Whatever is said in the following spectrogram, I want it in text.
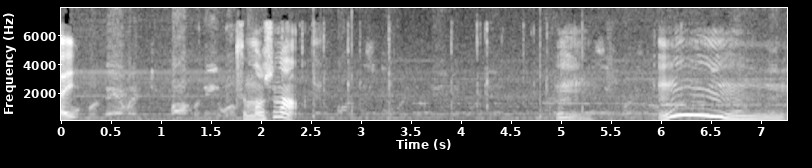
Ej. Co można? Mmm. Mm.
